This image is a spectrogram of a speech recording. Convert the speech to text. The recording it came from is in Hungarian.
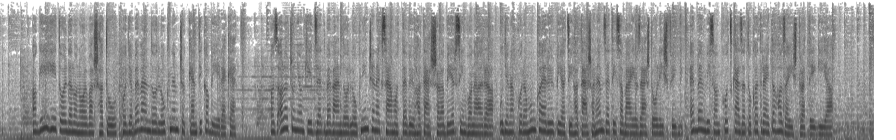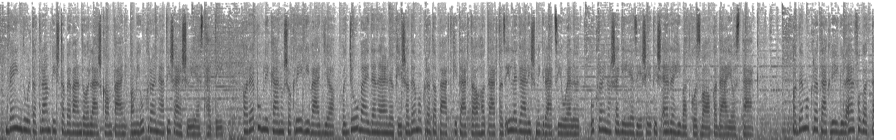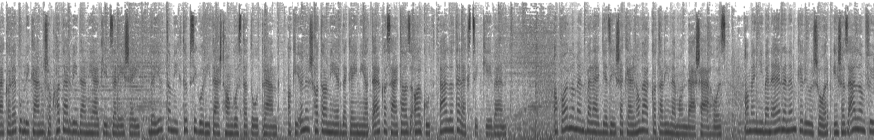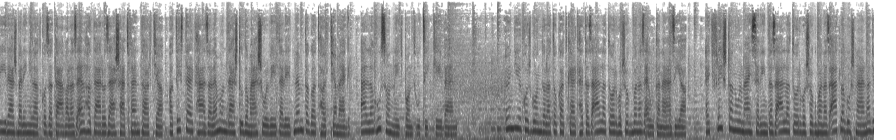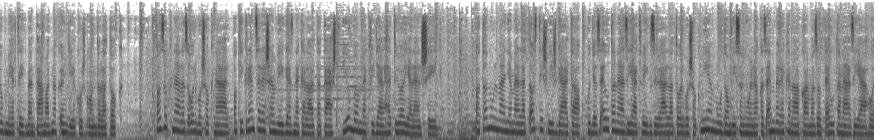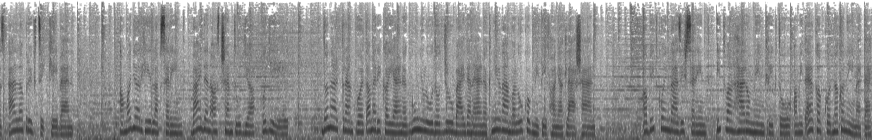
A G7 oldalon olvasható, hogy a bevándorlók nem csökkentik a béreket. Az alacsonyan képzett bevándorlók nincsenek számottevő hatással a bérszínvonalra, ugyanakkor a munkaerőpiaci hatás a nemzeti szabályozástól is függ, ebben viszont kockázatokat rejt a hazai stratégia. Beindult a Trumpista bevándorlás kampány, ami Ukrajnát is elsüllyesztheti. A republikánusok régi vágyja, hogy Joe Biden elnök és a demokrata párt kitárta a határt az illegális migráció előtt, Ukrajna segélyezését is erre hivatkozva akadályozták. A demokraták végül elfogadták a republikánusok határvédelmi elképzeléseit, de jött a még több szigorítást hangoztató Trump, aki önös hatalmi érdekei miatt elkaszálta az alkut, áll a Telex cikkében. A parlament beleegyezése kell Novák Katalin lemondásához. Amennyiben erre nem kerül sor, és az államfő írásbeli nyilatkozatával az elhatározását fenntartja, a tisztelt háza lemondás tudomásul vételét nem tagadhatja meg, áll a 24.hu cikkében. Öngyilkos gondolatokat kelthet az állatorvosokban az eutanázia. Egy friss tanulmány szerint az állatorvosokban az átlagosnál nagyobb mértékben támadnak öngyilkos gondolatok. Azoknál az orvosoknál, akik rendszeresen végeznek el altatást, jobban megfigyelhető a jelenség. A tanulmány emellett azt is vizsgálta, hogy az eutanáziát végző állatorvosok milyen módon viszonyulnak az embereken alkalmazott eutanáziához, áll a Prüv cikkében. A magyar hírlap szerint Biden azt sem tudja, hogy él. Donald Trump volt amerikai elnök gúnyolódott Joe Biden elnök nyilvánvaló kognitív hanyatlásán. A Bitcoin bázis szerint itt van három mém kriptó, amit elkapkodnak a németek.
